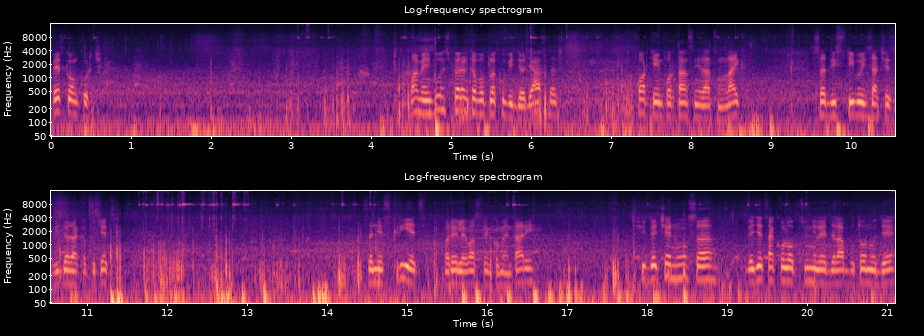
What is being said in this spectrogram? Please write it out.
Vezi că o încurci. Oameni buni, sperăm că v-a plăcut video de astăzi. Foarte important să ne dați un like, să distribuiți acest video dacă puteți, să ne scrieți părerile voastre în comentarii și de ce nu să vedeți acolo opțiunile de la butonul de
